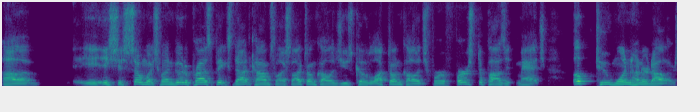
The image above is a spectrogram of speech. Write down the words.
Uh, it's just so much fun. Go to prizepicks.com slash locked on college. Use code locked on college for a first deposit match up to $100.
